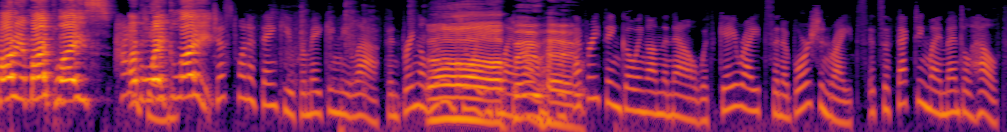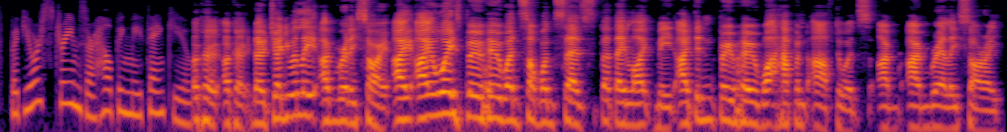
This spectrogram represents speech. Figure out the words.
Party at my place! Hi, I'm Jim. awake late! Just want to thank you for making me laugh and bring a little Oh, joy into ah, my life. With everything going on the now with gay rights and abortion rights, it's affecting my mental health, but your streams are helping me thank you. Okay, okay, no, genuinely, I'm really sorry. I, I always boo-hoo when someone says that they like me. I didn't boo-hoo what happened afterwards. I'm I'm really sorry.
